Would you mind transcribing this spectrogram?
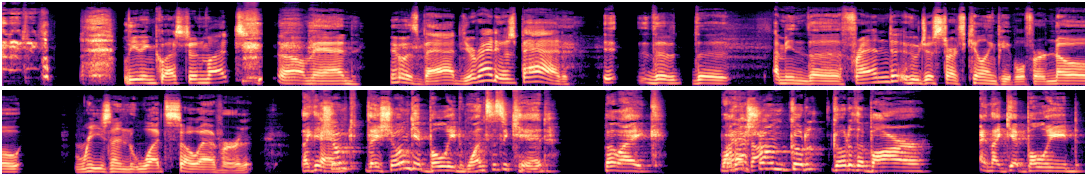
Leading question much? oh man, it was bad. You're right. It was bad. It, the the I mean the friend who just starts killing people for no reason whatsoever. Like they show And- him, they show him get bullied once as a kid, but like, why not show him go to go to the bar and like get bullied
